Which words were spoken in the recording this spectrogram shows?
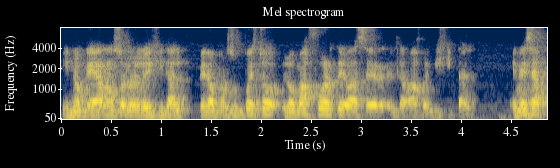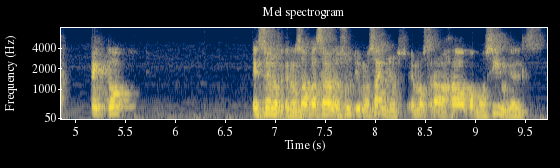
y no quedarnos solo en lo digital. Pero por supuesto, lo más fuerte va a ser el trabajo en digital. En ese aspecto, eso es lo que nos ha pasado en los últimos años. Hemos trabajado como singles.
